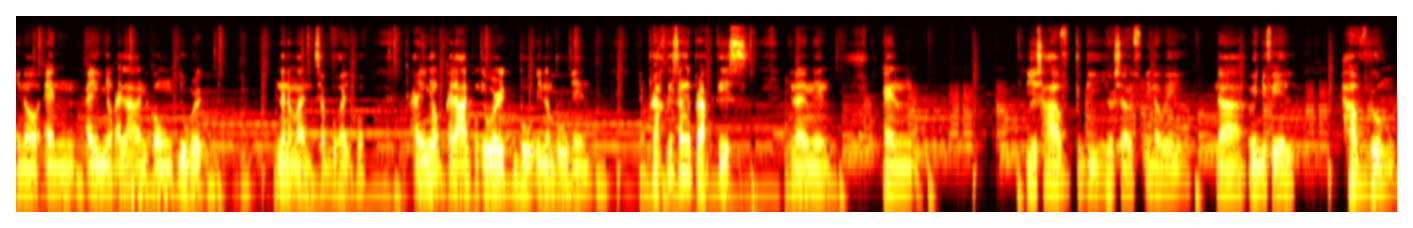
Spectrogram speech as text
You know, and ayun yung kailangan kong i-work na naman sa buhay ko. Ayun yung kailangan kong i-work buuin ng buuin. I-practice lang i-practice. You know what I mean? And you just have to be yourself in a way na when you fail, have room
